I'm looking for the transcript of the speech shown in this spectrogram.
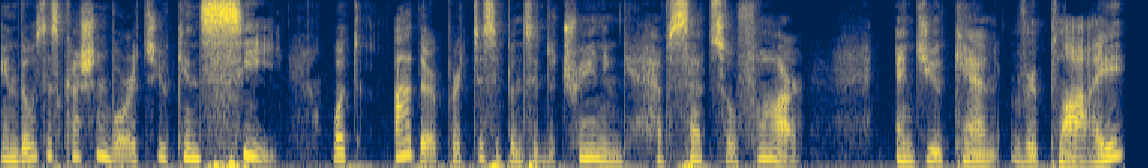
in those discussion boards, you can see what other participants in the training have said so far, and you can reply,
